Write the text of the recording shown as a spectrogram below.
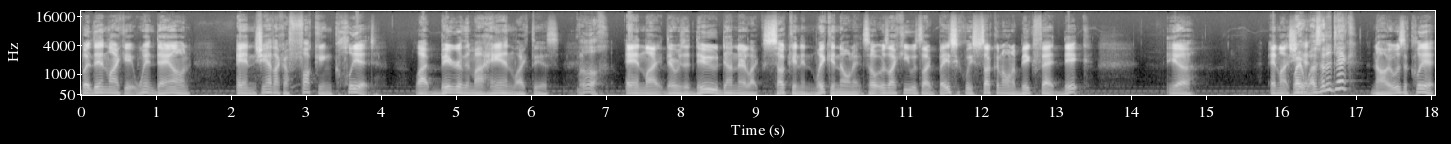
but then like it went down, and she had like a fucking clit, like bigger than my hand, like this. Ugh. And like there was a dude down there like sucking and licking on it. So it was like he was like basically sucking on a big fat dick. Yeah. And like she Wait, had- was it a dick? no, it was a clit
